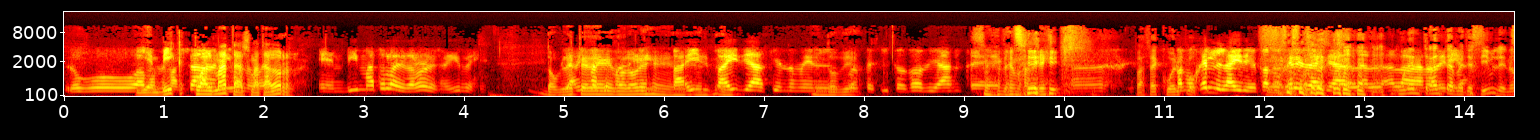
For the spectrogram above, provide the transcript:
Luego ¿Y a en Vic cuál matas, bueno, Matador? En, en Vic mato la de Dolores Aguirre. Doblete La de. Dolores en- Va a ir, en- va a ir ya haciéndome el dos días. cuerpecito dos días antes. De Madrid. Ah, Para hacer para cuerpo. cogerle el aire, para cogerle el aire a, la- a la Un entrante ganadería. apetecible, ¿no?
